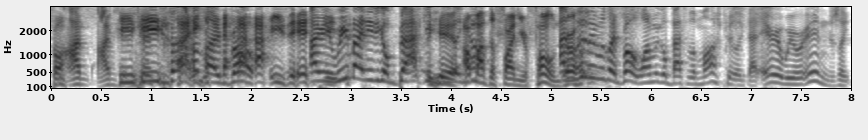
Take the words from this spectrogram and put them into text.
"Bro, I'm I'm he's pissed." I'm like- like, bro, he's I mean, we might need to go back." And he's yeah, like, I'm "No." about to find your phone, bro. I bro. literally was like, "Bro, why don't we go back to the mosh pit, like that area we were in, just like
